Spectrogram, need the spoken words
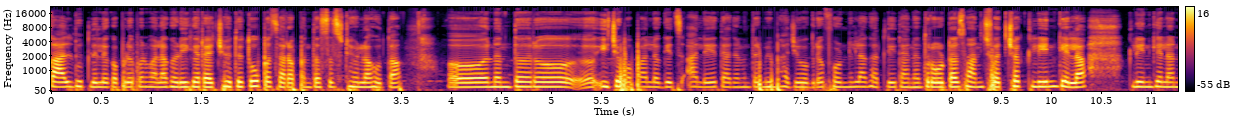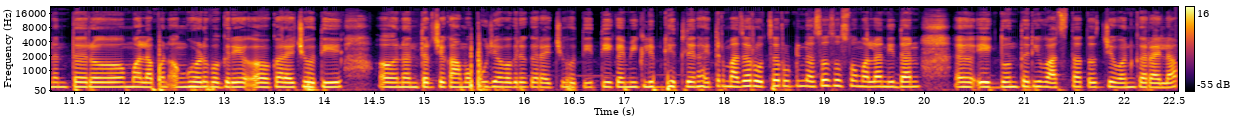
काल धुतलेले कपडे पण मला घडी करायचे होते. तो पसारा पण तसंच ठेवला होता. नंतर इचे हिचे पप्पा लगेच आले. त्याच्यानंतर मी भाजी वगैरे फोडणीला घातली. त्यानंतर ओटा छान स्वच्छ क्लीन केला. क्लीन केल्यानंतर मला पण अंघोळ वगैरे करायची होती. नंतरचे कामं पूजा वगैरे करायची होती. ती काही मी क्लिप घेतले नाही. तर माझा रोजचा रुटीन असंच असतो. मला निदान एक दोन तरी वाचतातच जेवण करायला.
